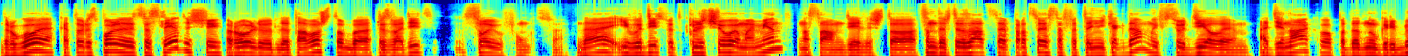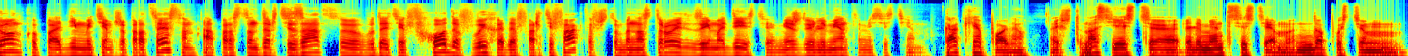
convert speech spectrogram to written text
другое, которое используется следующей ролью для того, чтобы производить свою функцию. Да? И вот здесь вот ключевой момент, на самом деле, что стандартизация процессов — это не когда мы все делаем одинаково, под одну гребенку, по одним и тем же процессам, а про стандартизацию вот этих входов, выходов, артефактов, чтобы настроить взаимодействие между элементами системы. Как я понял. Значит, у нас есть э, элементы системы. Ну, допустим,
